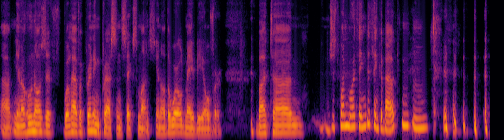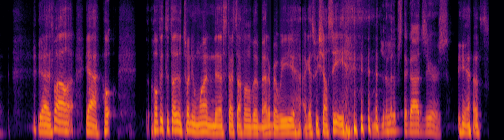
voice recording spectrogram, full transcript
uh, you know, who knows if we'll have a printing press in six months? You know, the world may be over. But um, just one more thing to think about. Yes, well, yeah. Ho- hopefully 2021 uh, starts off a little bit better but we i guess we shall see. Your lips to god's ears. Yes.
